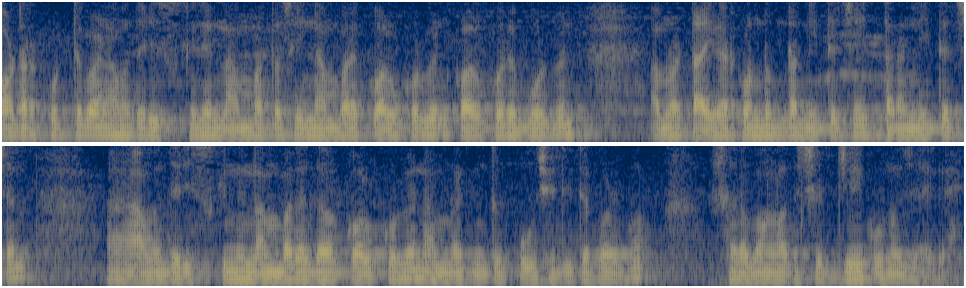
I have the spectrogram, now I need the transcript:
অর্ডার করতে পারেন। আমাদের স্ক্রিনের নাম্বারটা সেই নাম্বারে কল করবেন, কল করে বলবেন। আমরা টাইগার কন্ডমটা নিতে চাই, তারা নিতে চান আমাদের স্ক্রিনের নাম্বারে দেওয়া কল করবেন, আমরা কিন্তু পৌঁছে দিতে পারব সারা বাংলাদেশের যে কোনো জায়গায়।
